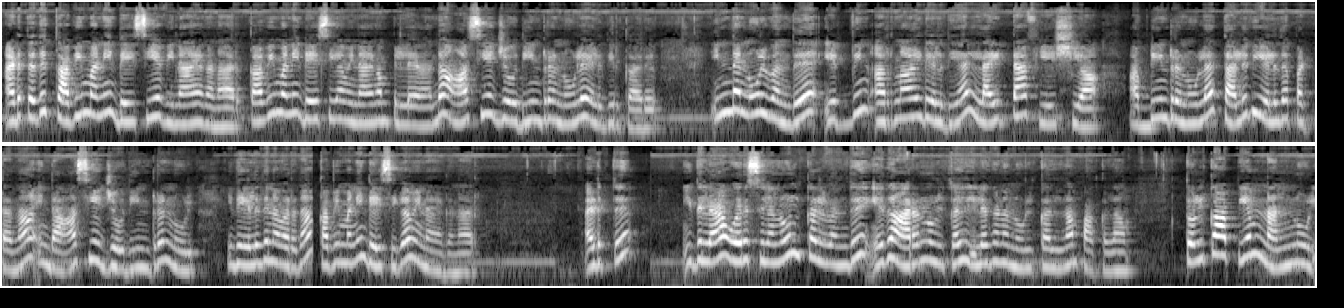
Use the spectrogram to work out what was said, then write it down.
அடுத்தது கவிமணி தேசிய விநாயகனார். கவிமணி தேசிய விநாயகம் பிள்ளை வந்து ஆசிய ஜோதின்ற நூலை எழுதியிருக்காரு. இந்த நூல் வந்து எட்வின் அர்னால்டு எழுதிய லைட் ஆஃப் ஏஷியா. அப்படின்ற நூலை தழுவி எழுதப்பட்டதான் இந்த ஆசிய ஜோதின்ற நூல். இதை எழுதினவர் தான் கவிமணி தேசிக விநாயகனார். அடுத்து இதில் ஒரு சில நூல்கள் வந்து எது அறநூல்கள் இலக்கண நூல்கள்லாம் பார்க்கலாம். தொல்காப்பியம் நன்னூல்.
